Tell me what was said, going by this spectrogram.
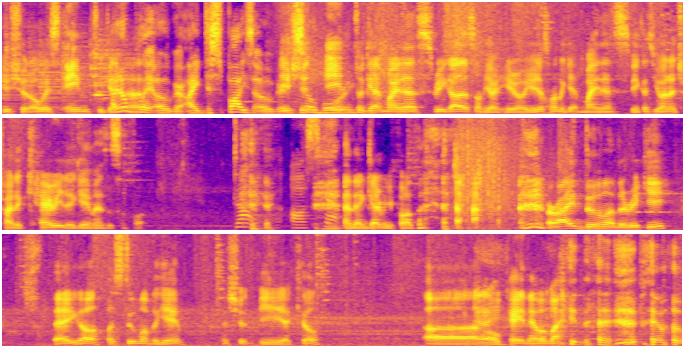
You should always aim to get. I don't a- play ogre. I despise ogre. You It's should so aim boring. to get Midas regardless of your hero. You just want to get Midas because you want to try to carry the game as a support Dire are scanning. and then get reported. Alright, Doom on the Ricky. There you go. First Doom of the game. That should be a kill. Uh, okay. Okay. never mind. never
